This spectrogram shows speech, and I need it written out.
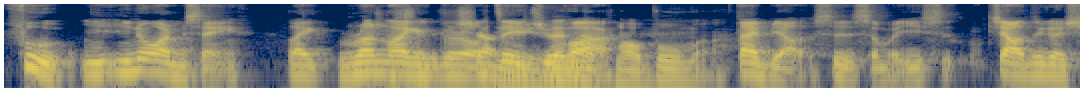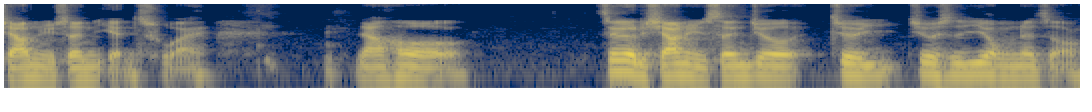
父，you you know what I'm saying？Like run like a girl 这一句话跑步嘛，代表是什么意思？叫这个小女生演出来，然后。这个小女生就就就是用那种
